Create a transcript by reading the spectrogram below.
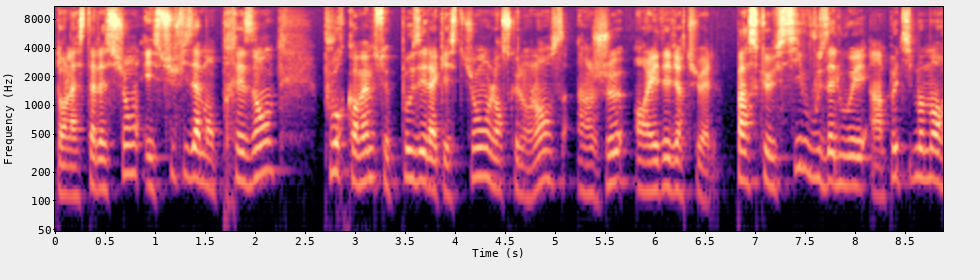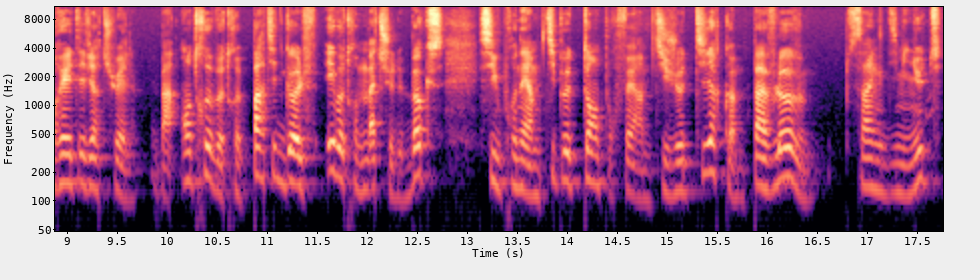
dans l'installation est suffisamment présent pour quand même se poser la question lorsque l'on lance un jeu en réalité virtuelle. Parce que si vous vous allouez un petit moment réalité virtuelle, bah, entre votre partie de golf et votre match de boxe, si vous prenez un petit peu de temps pour faire un petit jeu de tir comme Pavlov, 5-10 minutes,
